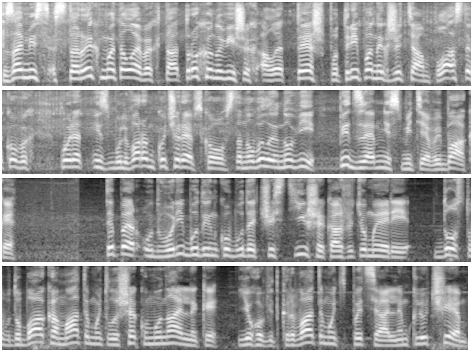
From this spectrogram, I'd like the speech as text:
Замість старих металевих та трохи новіших, але теж потріпаних життям пластикових, поряд із бульваром Кочеревського встановили нові підземні сміттєві баки. Тепер у дворі будинку буде чистіше, кажуть у мерії. Доступ до бака матимуть лише комунальники. Його відкриватимуть спеціальним ключем.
